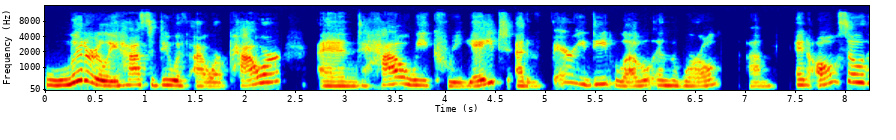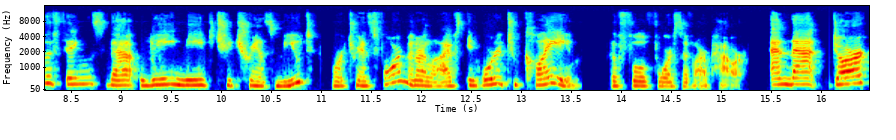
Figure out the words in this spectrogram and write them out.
literally has to do with our power and how we create at a very deep level in the world. Um, and also the things that we need to transmute or transform in our lives in order to claim the full force of our power. And that dark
